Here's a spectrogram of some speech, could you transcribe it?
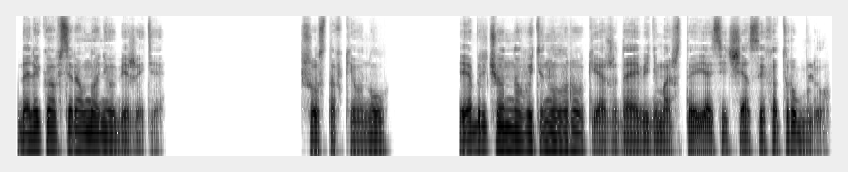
Далеко все равно не убежите. Шустов кивнул и обреченно вытянул руки, ожидая, видимо, что я сейчас их отрублю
